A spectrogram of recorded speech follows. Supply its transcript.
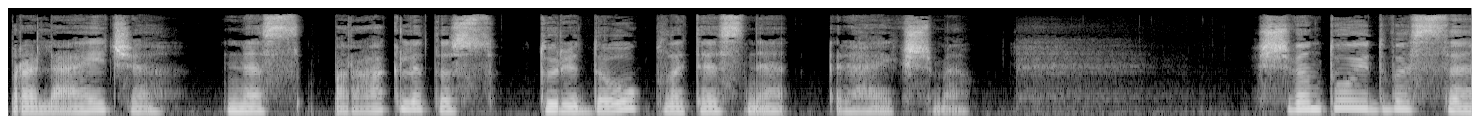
praleidžia, nes parakletas turi daug platesnę reikšmę. Šventoji dvasia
